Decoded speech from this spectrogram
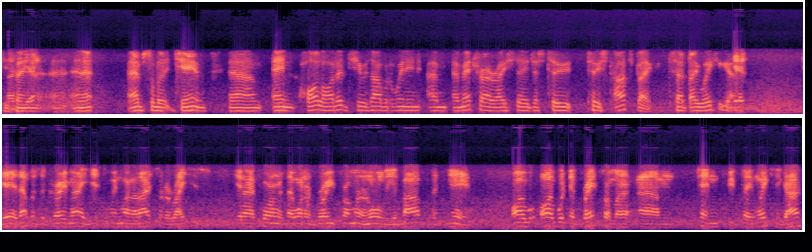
she's has been a, an absolute gem. Um, and highlighted, she was able to win in a, a, metro race there just two two starts back Saturday week ago. Yeah, yeah, that was the crew, mate. Just to win one of those sort of races, you know, for them if they want to breed from her and all the above. But yeah, I, I wouldn't have bred from her um, 10, 15 weeks ago.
